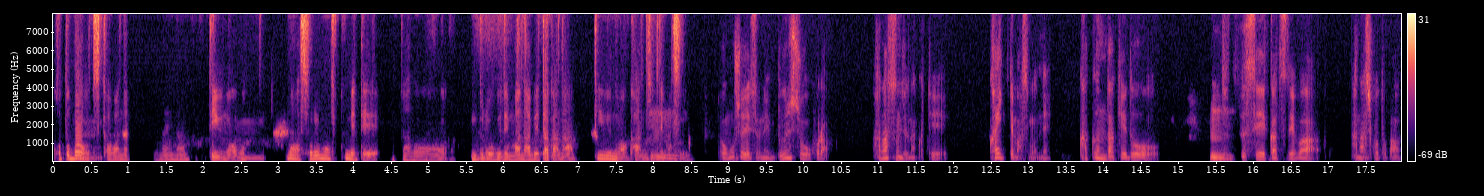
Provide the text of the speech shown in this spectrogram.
言葉を使わないといけないなっていうのは思っうんまあ、それも含めて、あの、ブログで学べたかなっていうのは感じてます。面白いですよね。文章をほら、話すんじゃなくて、書いてますもんね。書くんだけど、うん。実生活では話し言葉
